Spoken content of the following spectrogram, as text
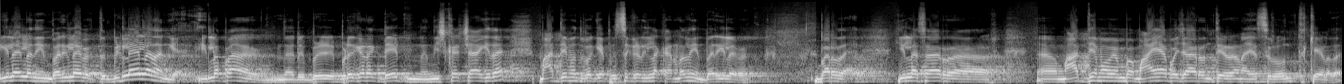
ಇಲ್ಲ ಇಲ್ಲ, ನೀನು ಬರೀಲೇಬೇಕು. ಬಿಡಲೇ ಇಲ್ಲ ನನಗೆ. ಇಲ್ಲಪ್ಪ ಬಿಡುಗಡೆಗೆ ಡೇಟ್ ನಿಷ್ಕರ್ಷ ಆಗಿದೆ. ಮಾಧ್ಯಮದ ಬಗ್ಗೆ ಪುಸ್ತಕಗಳಿಲ್ಲ ಕನ್ನಡ ನೀನು ಬರೀಲೇಬೇಕು. ಬರದೆ. ಇಲ್ಲ ಸರ್ ಮಾಧ್ಯಮವೆಂಬ ಮಾಯಾ ಬಜಾರ್ ಅಂತ ಹೇಳೋಣ ಹೆಸರು ಅಂತ ಕೇಳಿದೆ.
